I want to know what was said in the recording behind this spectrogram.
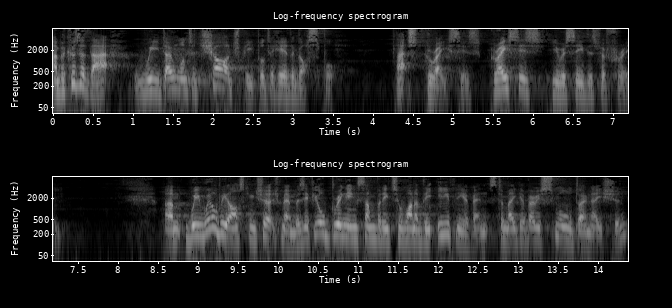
And because of that, we don't want to charge people to hear the gospel. That's graces. Graces, you receive this for free. Um, we will be asking church members, if you're bringing somebody to one of the evening events, to make a very small donation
